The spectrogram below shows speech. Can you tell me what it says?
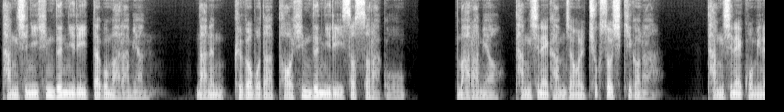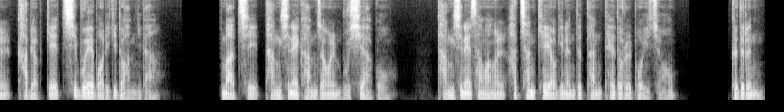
당신이 힘든 일이 있다고 말하면 나는 그거보다 더 힘든 일이 있었어라고 말하며 당신의 감정을 축소시키거나 당신의 고민을 가볍게 치부해 버리기도 합니다. 마치 당신의 감정을 무시하고 당신의 상황을 하찮게 여기는 듯한 태도를 보이죠. 그들은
